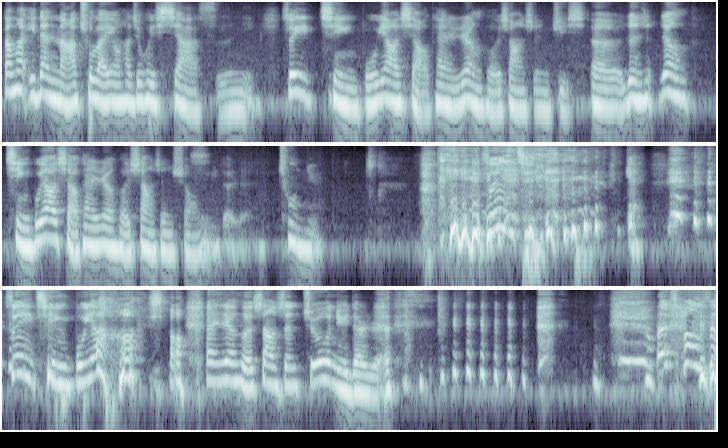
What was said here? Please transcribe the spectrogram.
当他一旦拿出来用，他就会吓死你。所以，请不要小看任何上升巨蟹，呃，任任，请不要小看任何上升双鱼的人，处女。所以，请，所以，请不要小看任何上升处女的人。我来创造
